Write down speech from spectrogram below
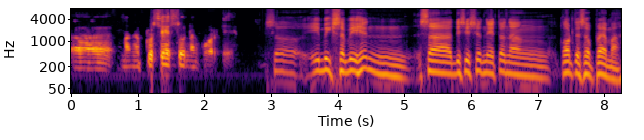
ah, mga proseso ng korte. So, ibig sabihin sa desisyon nito ng Korte Suprema,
